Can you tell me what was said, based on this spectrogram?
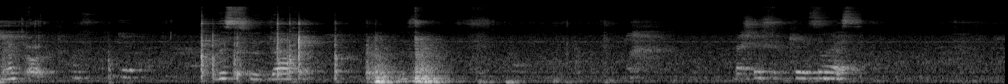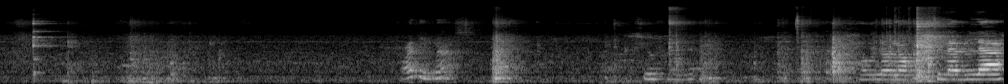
Not all. This is the dark. This. is the a case of Olha, mas... Deixa eu fazer. حول ولا قوة إلا بالله.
